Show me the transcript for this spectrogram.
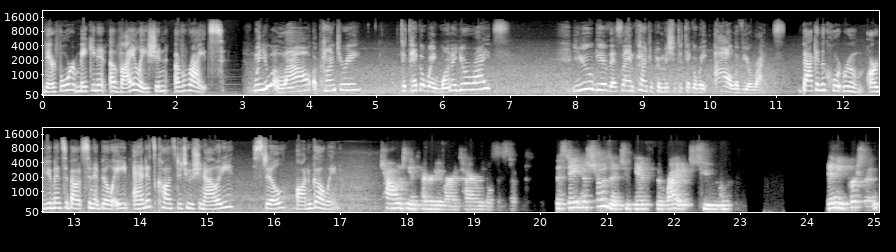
therefore making it a violation of rights. When you allow a country to take away one of your rights, you give that same country permission to take away all of your rights. Back in the courtroom, arguments about Senate Bill 8 and its constitutionality still ongoing. Challenge the integrity of our entire legal system. The state has chosen to give the right to any person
